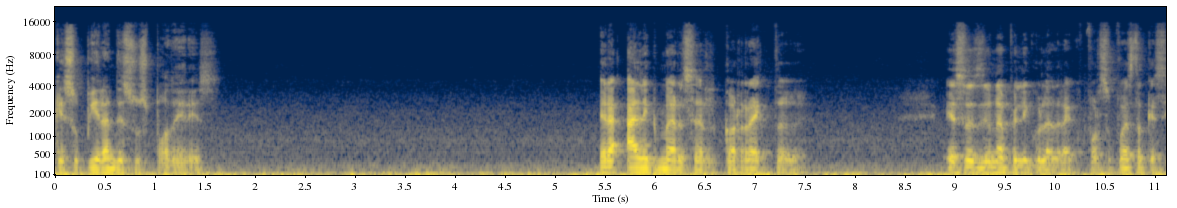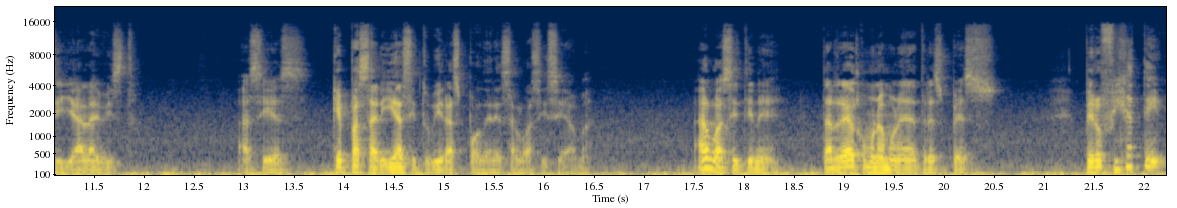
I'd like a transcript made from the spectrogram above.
que supieran de sus poderes? Era Alec Mercer, correcto. Eso es de una película drag, por supuesto que sí, ya la he visto. Así es. ¿Qué pasaría si tuvieras poderes? Algo así se llama. Algo así tiene, tan real como una moneda de tres pesos. Pero fíjate,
